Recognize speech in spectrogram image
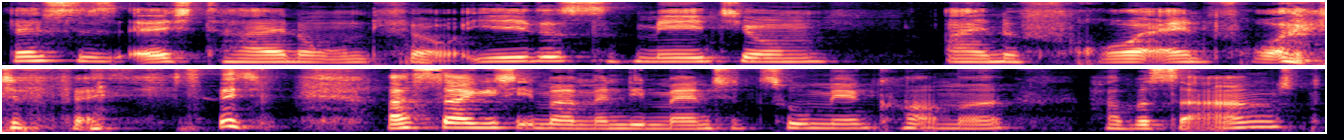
Es ist echt Heilung und für jedes Medium eine Freude, ein Freudefest. was sage ich immer, wenn die Menschen zu mir kommen? Habe sie Angst?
